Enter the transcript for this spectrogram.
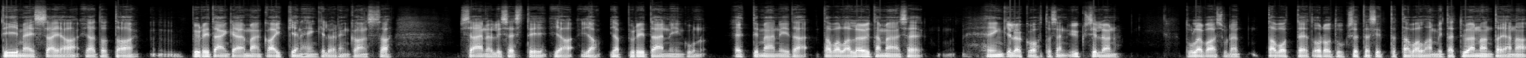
tiimeissä ja, ja tota, pyritään käymään kaikkien henkilöiden kanssa säännöllisesti ja, ja, ja pyritään niin kuin etsimään niitä, tavalla löytämään se henkilökohtaisen yksilön tulevaisuuden tavoitteet, odotukset ja sitten tavallaan mitä työnantajana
